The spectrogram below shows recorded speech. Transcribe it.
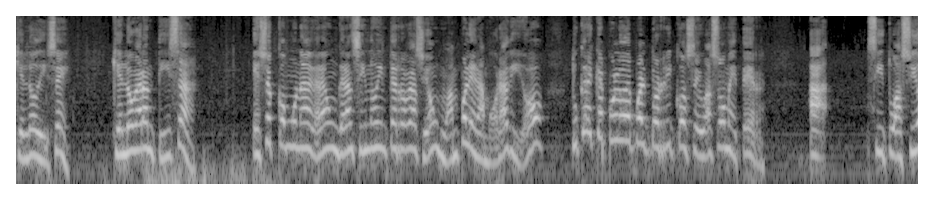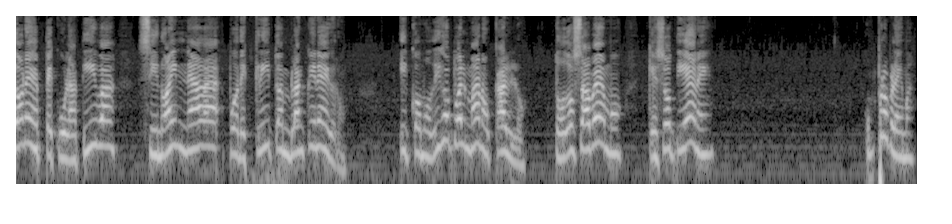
¿Quién lo dice? ¿Quién lo garantiza? Eso es como un gran signo de interrogación. Juan, por el amor a Dios. ¿Tú crees que el pueblo de Puerto Rico se va a someter a situaciones especulativas si no hay nada por escrito en blanco y negro? Y como dijo tu hermano Carlos, todos sabemos que eso tiene un problema,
